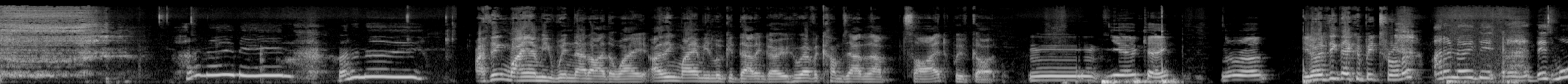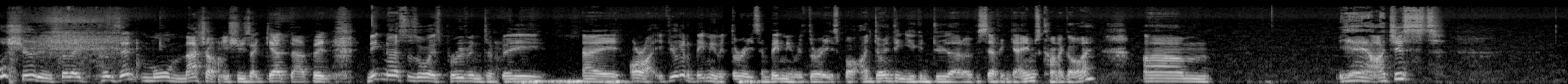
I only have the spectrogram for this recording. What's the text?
I don't know. Man. I think Miami win that either way. I think Miami look at that and go, whoever comes out of that side, we've got. Yeah, okay. All right. You don't think they could beat Toronto? I don't know. There, uh, there's more shooters, so they present more matchup issues. I get that, but Nick Nurse has always proven to be a all right. If you're going to beat me with threes, then beat me with threes. But I don't think you can do that over seven games, kind of guy. Um, yeah, I just,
